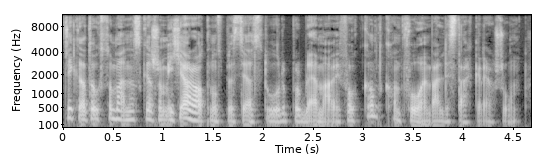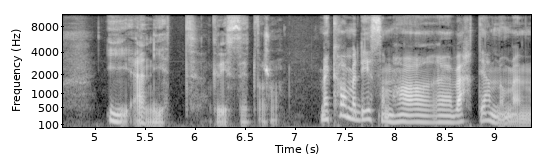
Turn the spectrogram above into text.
slik at også mennesker som ikke har hatt noen spesielt store problemer i forkant, kan få en veldig sterk reaksjon i en gitt krisesituasjon. Men hva med de som har eh, vært gjennom en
